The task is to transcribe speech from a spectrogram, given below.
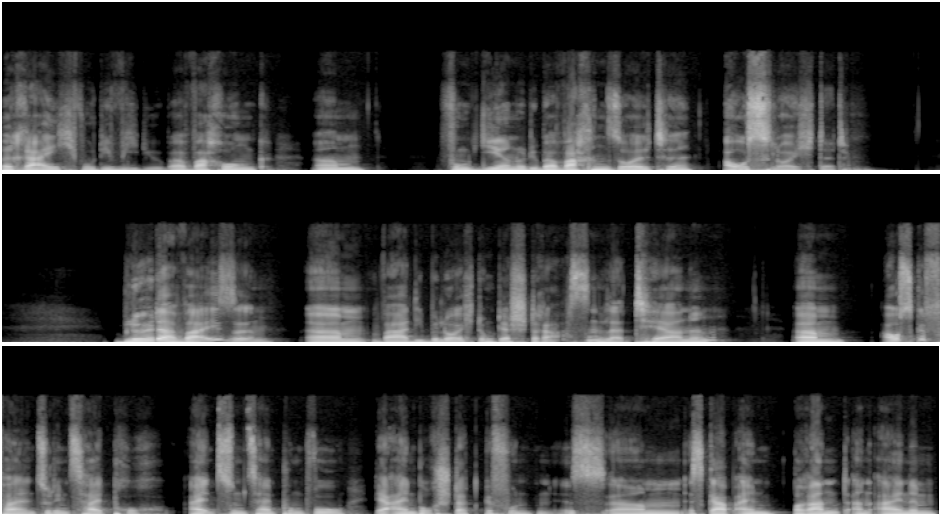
Bereich, wo die Videoüberwachung ähm, fungieren und überwachen sollte, ausleuchtet. Blöderweise ähm, war die Beleuchtung der Straßenlaternen ähm, ausgefallen zu dem Zeitbruch, zum Zeitpunkt, wo der Einbruch stattgefunden ist. Ähm, es gab einen Brand an einem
